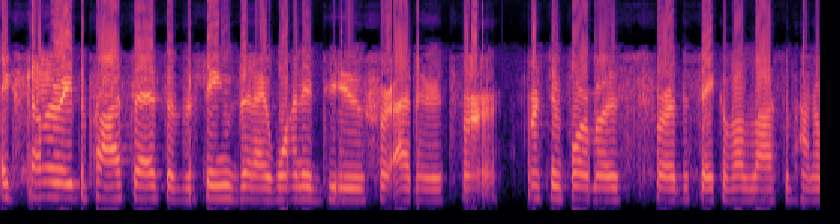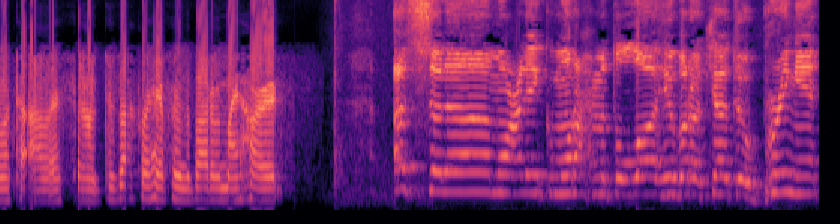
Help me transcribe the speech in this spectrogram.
accelerate the process of the things that I want to do for others, for first and foremost for the sake of Allah subhanahu wa ta'ala. So jazakallah from the bottom of my heart. Assalamu alaikum wa rahmatullahi wa barakatuh. Bring it.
